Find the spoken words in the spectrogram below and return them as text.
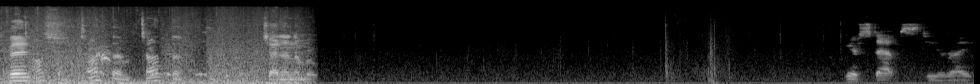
Ben. Taunt them, taunt them. China number Your steps to your right.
